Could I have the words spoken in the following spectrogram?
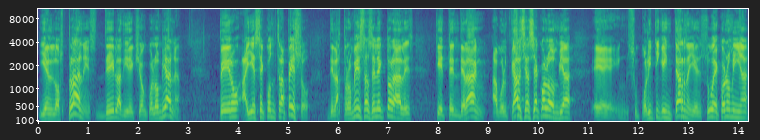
y en los planes de la dirección colombiana. Pero hay ese contrapeso de las promesas electorales que tenderán a volcarse hacia Colombia eh, en su política interna y en su economía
